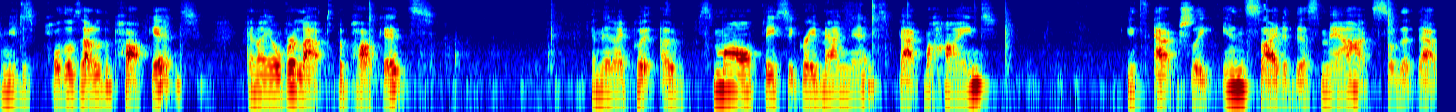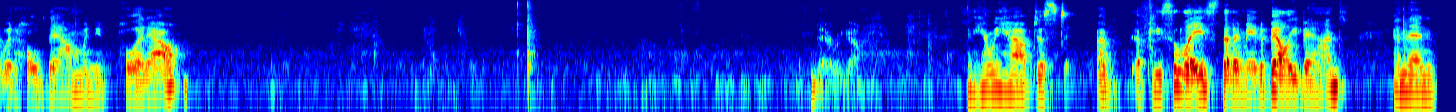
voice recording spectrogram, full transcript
and you just pull those out of the pocket and I overlapped the pockets And then I put a small basic gray magnet back behind. It's actually inside of this mat so that that would hold down when you pull it out. There we go. And here we have just a, a piece of lace that I made a belly band. And then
